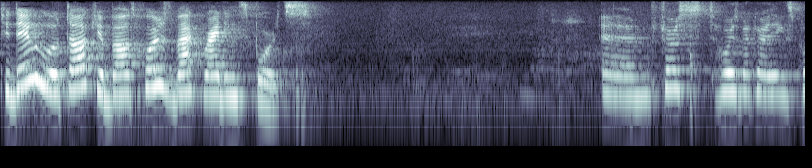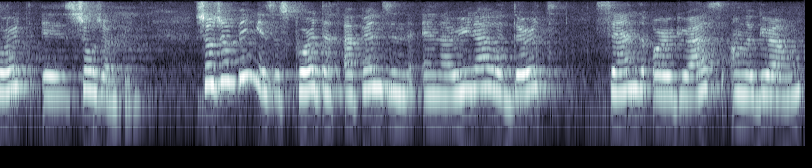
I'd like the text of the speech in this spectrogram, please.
Today we will talk about horseback riding sports. Um, first horseback riding sport is show jumping. Show jumping is a sport that happens in an arena with dirt, sand, or grass on the ground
